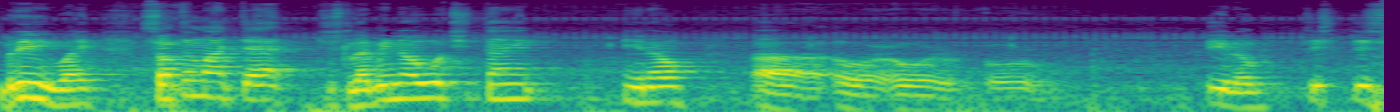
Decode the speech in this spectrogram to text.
But anyway, something like that. Just let me know what you think, you know, uh, or, or, or, you know, just just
